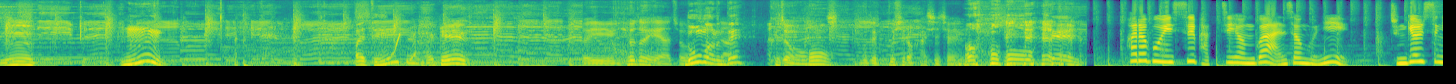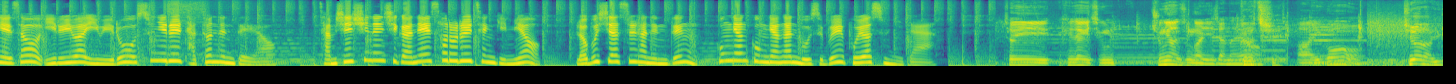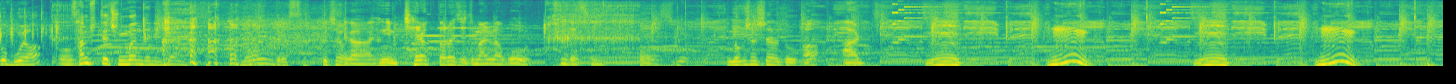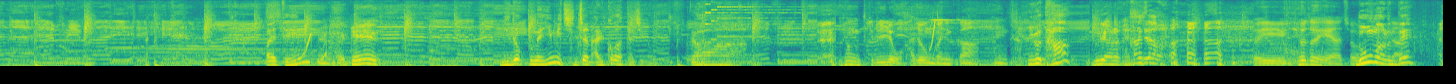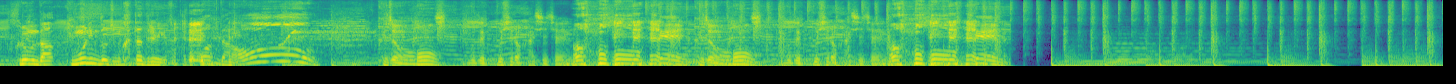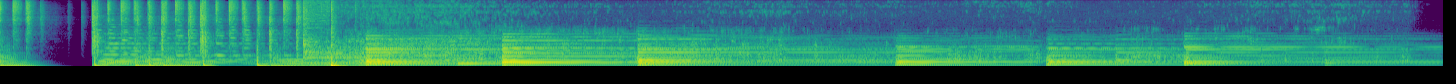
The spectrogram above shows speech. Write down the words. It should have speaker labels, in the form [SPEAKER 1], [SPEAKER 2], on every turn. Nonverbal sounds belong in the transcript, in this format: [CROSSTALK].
[SPEAKER 1] 음. 파이팅. 파이팅.
[SPEAKER 2] 저희 효도해야죠.
[SPEAKER 1] 너무
[SPEAKER 2] 진짜.
[SPEAKER 1] 많은데?
[SPEAKER 2] 그죠.
[SPEAKER 1] 어.
[SPEAKER 2] 무대 부시러 가시죠.
[SPEAKER 1] 어, 오케이.
[SPEAKER 3] 화러보이스 박지현과 안성훈이 준결승에서 1위와 2위로 순위를 다퉜는데요. 잠시 쉬는 시간에 서로를 챙기며 러브샷을 하는 등 꽁냥꽁냥한 모습을 보였습니다.
[SPEAKER 2] 저희 굉장히 지금 중요한 순간이잖아요.
[SPEAKER 1] 그렇지.
[SPEAKER 2] 아 이거
[SPEAKER 1] 지현아 이거 뭐야? 30대 중반 되니까 너무 힘들었어. [LAUGHS] 그쵸?
[SPEAKER 2] 제가 형님 체력 떨어지지 말라고 준비했습니다.
[SPEAKER 1] 러브샷이라도.
[SPEAKER 2] 아, 아, 음,
[SPEAKER 1] 음.
[SPEAKER 2] 음.
[SPEAKER 1] 음. 파이팅. 파이팅. 네 덕분에 힘이 진짜 날 것 같다 지금. 야
[SPEAKER 2] 형 드리려고 가져온 거니까 형 다.
[SPEAKER 1] 이거 다?
[SPEAKER 2] 무대하러 가시죠. 저희 효도해야죠.
[SPEAKER 1] 너무
[SPEAKER 2] 진짜.
[SPEAKER 1] 많은데? 그러면 나 부모님도 좀 갖다 드려야겠다. 고맙다. 오.
[SPEAKER 2] 그죠.
[SPEAKER 1] 어.
[SPEAKER 2] 무대 부시러 가시죠. 형님.
[SPEAKER 1] 어, 오케이.
[SPEAKER 2] 그죠.
[SPEAKER 1] 어.
[SPEAKER 2] 무대 부시러 가시죠.
[SPEAKER 1] 어, 오케이.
